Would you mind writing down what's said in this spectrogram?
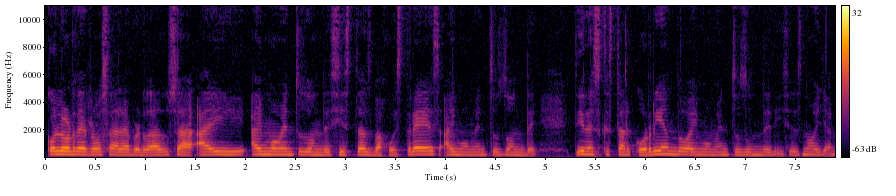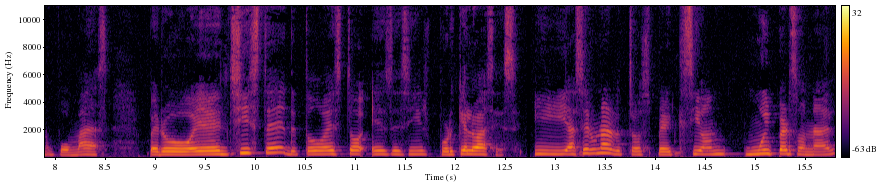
color de rosa, la verdad. O sea, hay, hay momentos donde sí estás bajo estrés, hay momentos donde tienes que estar corriendo, hay momentos donde dices, no, ya no puedo más. Pero el chiste de todo esto es decir, ¿por qué lo haces? Y hacer una retrospección muy personal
